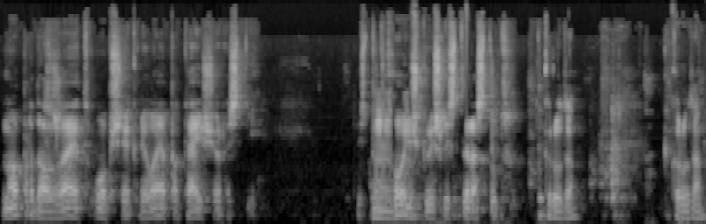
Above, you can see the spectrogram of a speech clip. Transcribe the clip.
но продолжает общая кривая пока еще расти. То есть потихонечку mm-hmm. виш растут. Круто. Круто.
